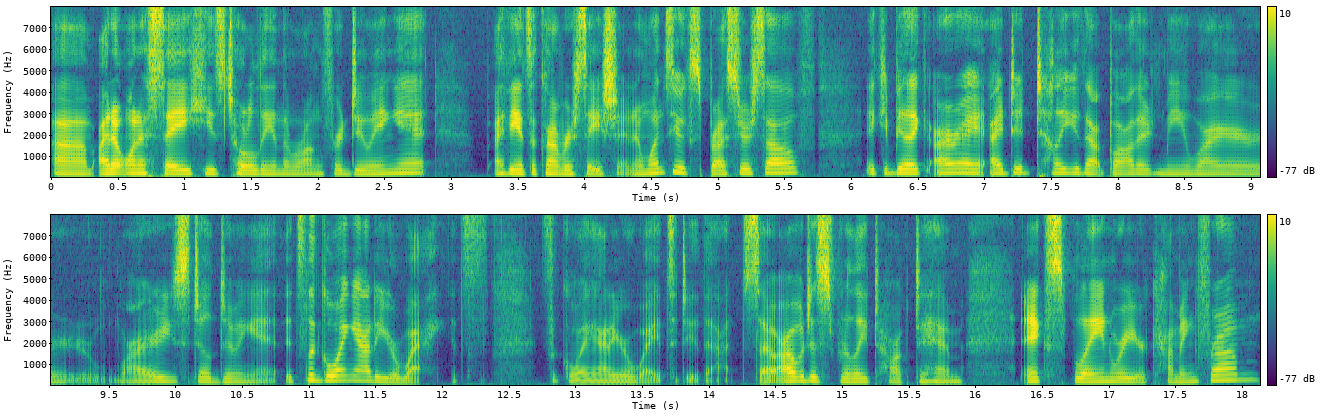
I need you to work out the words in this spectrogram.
um, I don't want to say he's totally in the wrong for doing it. I think it's a conversation. And once you express yourself, it could be like, all right, I did tell you that bothered me. Why are why are you still doing it? It's the going out of your way. It's it's the going out of your way to do that. So I would just really talk to him and explain where you're coming from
